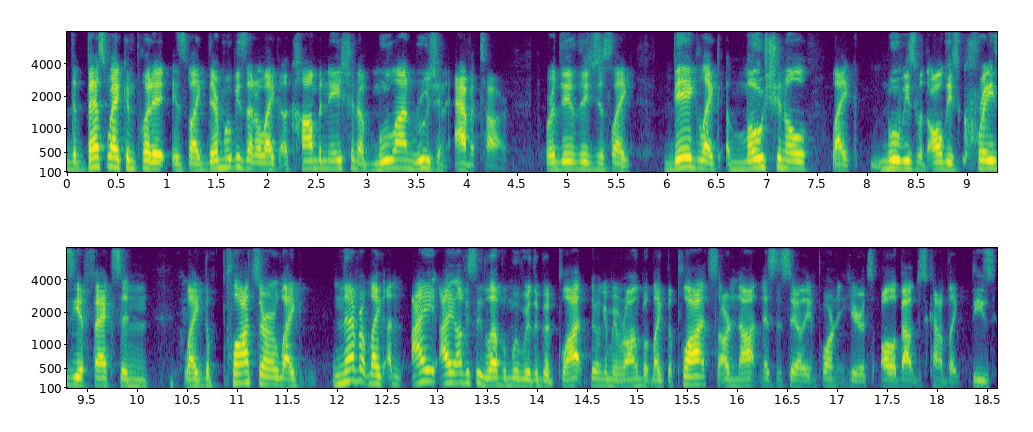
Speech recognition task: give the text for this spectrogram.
the best way I can put it is like they're movies that are like a combination of Moulin Rouge and Avatar, where they're these just like big like emotional like movies with all these crazy effects and like the plots are like never like I I obviously love a movie with a good plot. Don't get me wrong, but like the plots are not necessarily important here. It's all about just kind of like these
